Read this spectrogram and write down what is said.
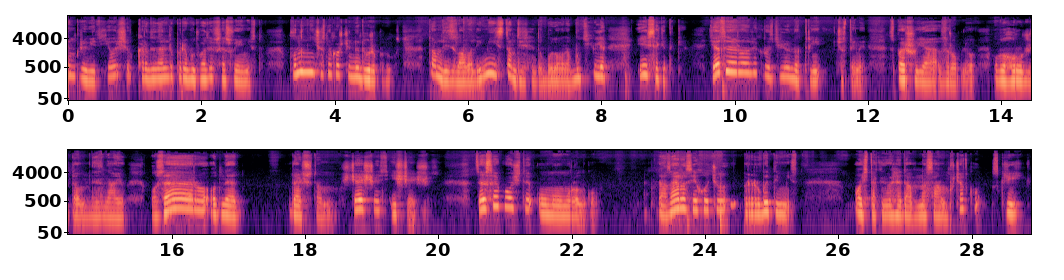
Всім привіт! Я вирішив кардинально перебудувати все своє місто. Воно мені, чесно кажучи, не дуже подобалось. Там десь зламаний міст, там десь недобудована будівля і всяке таке. Я цей ролик розділю на три частини. Спершу я зроблю облагороджу там, не знаю, озеро, одне, далі там ще щось і ще щось. Це все побачите у моєму ролику. А зараз я хочу переробити міст. Ось так він виглядав на самому початку. Скажіть,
